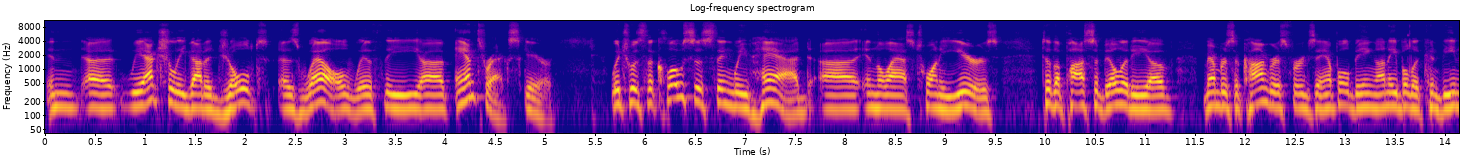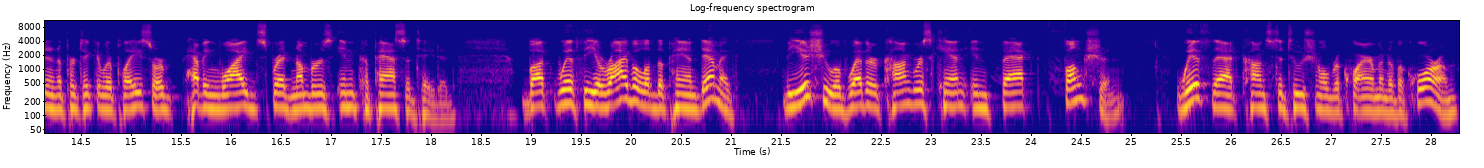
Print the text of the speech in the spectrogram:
And uh, we actually got a jolt as well with the uh, anthrax scare which was the closest thing we've had uh, in the last 20 years to the possibility of members of Congress, for example, being unable to convene in a particular place or having widespread numbers incapacitated. But with the arrival of the pandemic, the issue of whether Congress can, in fact, function with that constitutional requirement of a quorum,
